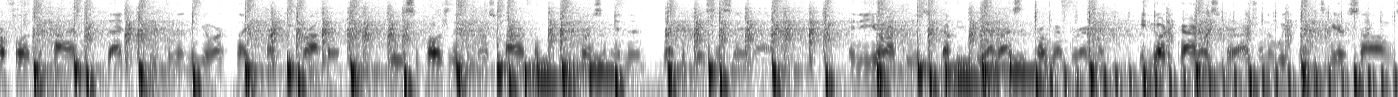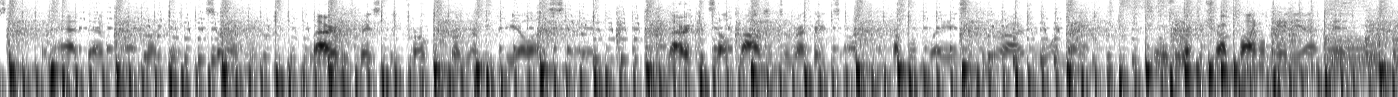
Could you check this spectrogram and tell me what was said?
powerful at the time that people in New York, like Frankie Crocker, who was supposedly the most powerful person in the record business in uh, in New York, who was WBLS, the program director. He'd go to Paradise Garage on the weekends, hear songs, and add them on Monday. So I mean, Larry was basically pro- programming BLS, and Larry could sell thousands of records on a couple of plays at the garage. And one night, there was a record shop, Vinyl Mania, and it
